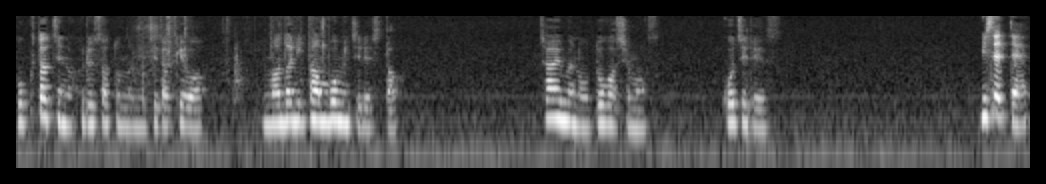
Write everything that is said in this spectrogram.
僕たちのふるさとの道だけは未だに田んぼ道でした。チャイムの音がします。5時です。見せて。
